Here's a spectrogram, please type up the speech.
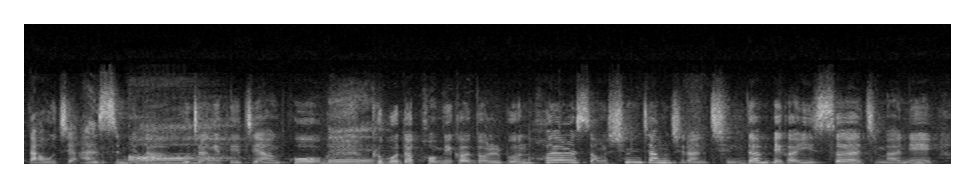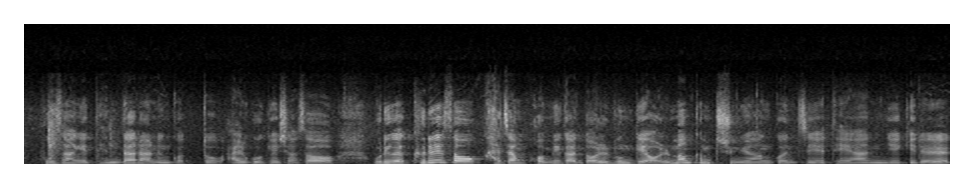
나오지 않습니다. 아. 보장이 되지 않고 네. 그보다 범위가 넓은 허혈성 심장 질환 진단비가 있어야지만이 보상이 된다라는 것도 알고 계셔서 우리가 그래서 가장 범위가 넓은 게 얼만큼 중요한 건지에 대한 얘기를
